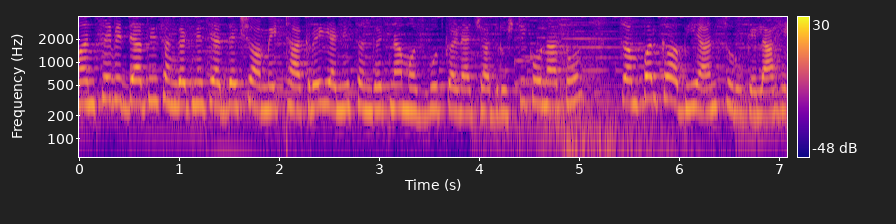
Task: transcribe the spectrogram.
मनसे विद्यार्थी संघटनेचे अध्यक्ष अमित ठाकरे यांनी संघटना मजबूत करण्याच्या दृष्टिकोनातून संपर्क अभियान सुरू केलं आहे.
